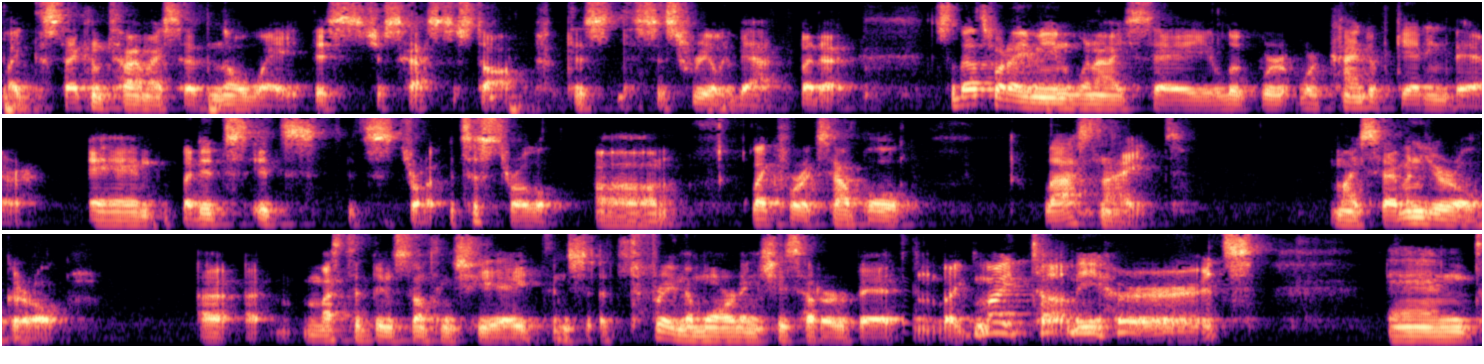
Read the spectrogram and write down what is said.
like the second time I said, "No way, this just has to stop. This this is really bad." But uh, so that's what I mean when I say, "Look, we're we're kind of getting there," and but it's it's it's it's a struggle. Um, like for example, last night, my seven year old girl uh, uh, must have been something she ate, and she, at three in the morning she's at her bed and like my tummy hurts and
